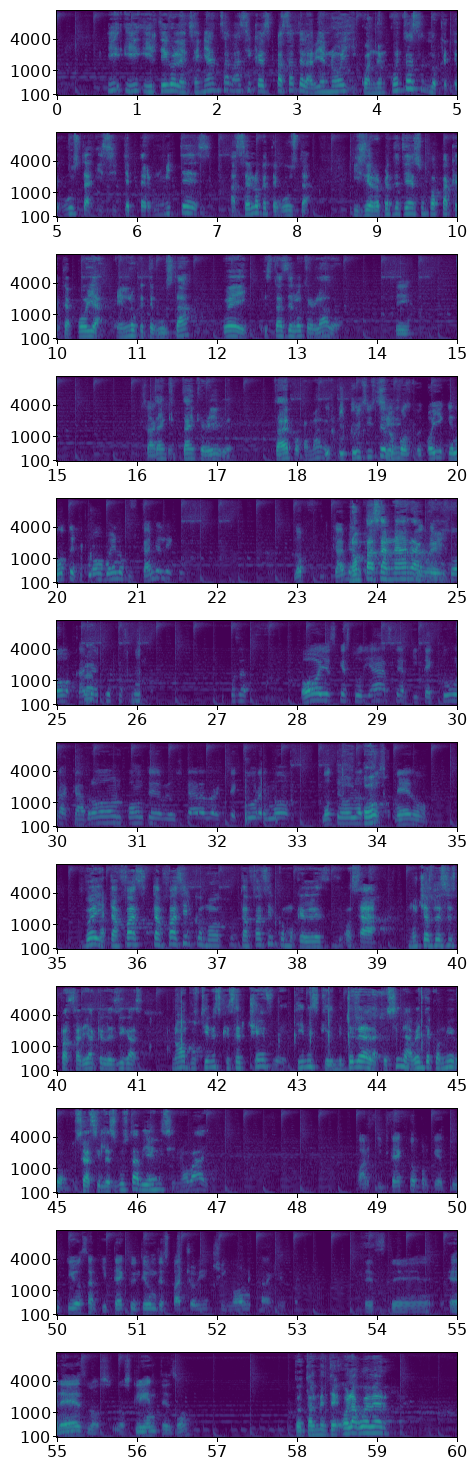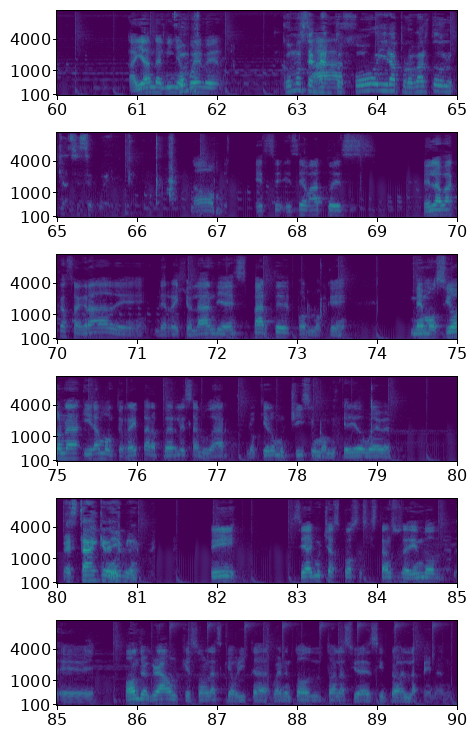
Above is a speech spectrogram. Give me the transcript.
Y, y, y te digo, la enseñanza básica es pásatela bien hoy y cuando encuentras lo que te gusta y si te permites hacer lo que te gusta y si de repente tienes un papá que te apoya en lo que te gusta, güey, estás del otro lado. Sí. Está, Exacto. está increíble. Está de poca madre. Y, y tú hiciste Sí. lo Oye, que no te. No, bueno, pues cámbiale. No, cámbiale. No pasa nada, No güey. gustó, cámbiale, no pasa nada. Oye, es que estudiaste arquitectura, cabrón, ponte a buscar a la arquitectura y no, no te vuelvas Oh. cocinero. Güey, tan fácil, tan fácil como, tan fácil como que les, o sea, muchas veces pasaría que les digas, no, pues tienes que ser chef, güey, tienes que meterle a la cocina, vente conmigo. O sea, si les gusta bien y si no, va. O arquitecto, porque tu tío es arquitecto y tiene un despacho bien chingón para que este, heredes los, los clientes, ¿no? Totalmente. Hola, Weber. Ahí anda el niño ¿Cómo? Weber. ¿Cómo se me Ah. antojó ir a probar todo lo que hace ese güey? No, hombre, ese, ese vato es, es la vaca sagrada de, de Regiolandia, es parte por lo que me emociona ir a Monterrey para poderle saludar. Lo quiero muchísimo, mi querido Weber. Está increíble. Sí, sí, hay muchas cosas que están sucediendo eh, underground que son las que ahorita, bueno, en todo- todas las ciudades siempre vale la pena, ¿no?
